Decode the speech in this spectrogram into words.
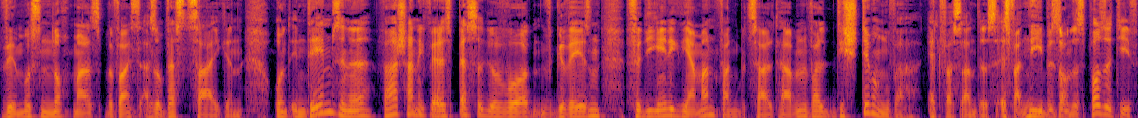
wir müssen nochmals beweisen, also was zeigen. Und in dem Sinne, wahrscheinlich wäre es besser geworden, gewesen für diejenigen, die am Anfang bezahlt haben, weil die Stimmung war etwas anders. Es war nie besonders positiv,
